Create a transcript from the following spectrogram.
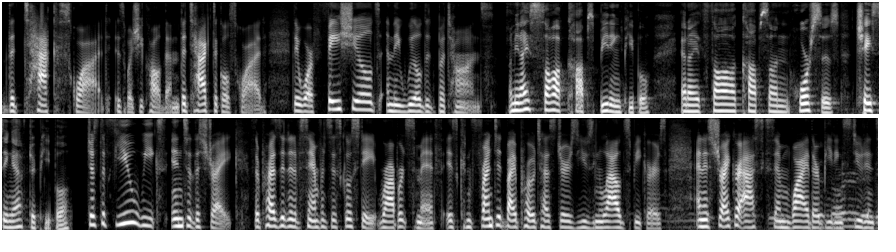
The TAC squad is what she called them, the tactical squad. They wore face shields and they wielded batons. I mean, I saw cops beating people, and I saw cops on horses chasing after people. Just a few weeks into the strike, the president of San Francisco State, Robert Smith, is confronted by protesters using loudspeakers, and a striker asks him why they're beating students,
